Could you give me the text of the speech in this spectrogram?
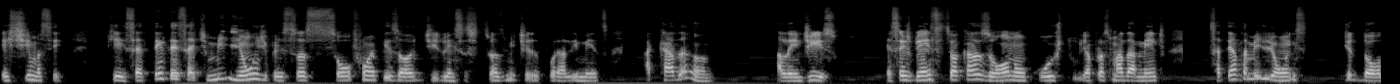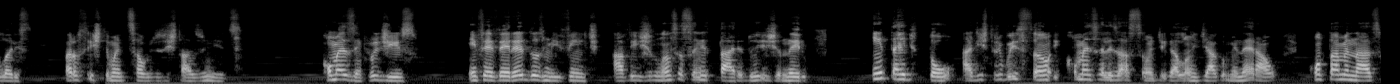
estima-se que 77 milhões de pessoas sofram um episódio de doenças transmitidas por alimentos a cada ano. Além disso, essas doenças ocasionam um custo de aproximadamente 70 milhões de dólares para o sistema de saúde dos Estados Unidos. Como exemplo disso, em fevereiro de 2020, a Vigilância Sanitária do Rio de Janeiro interditou a distribuição e comercialização de galões de água mineral contaminados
